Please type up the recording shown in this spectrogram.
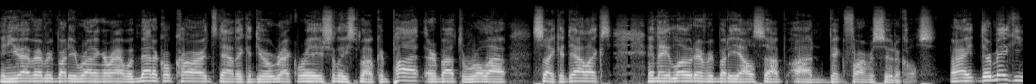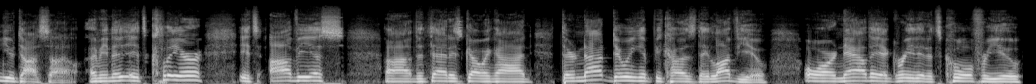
and you have everybody running around with medical cards. Now they can do it recreationally, smoking pot. They're about to roll out psychedelics, and they load everybody else up on big pharmaceuticals. All right, they're making you docile. I mean, it's clear, it's obvious uh, that that is going on. They're not doing it because they love you, or now they agree that it's cool for you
